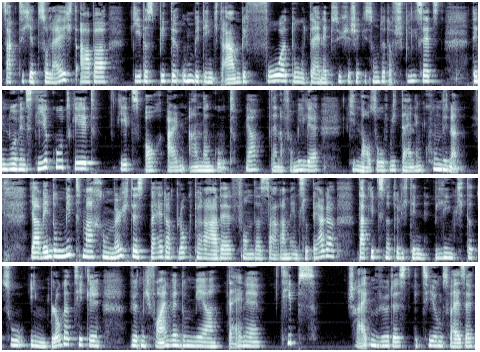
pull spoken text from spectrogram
sagt sich jetzt so leicht, aber geh das bitte unbedingt an, bevor du deine psychische Gesundheit aufs Spiel setzt. Denn nur wenn es dir gut geht, geht's auch allen anderen gut. Ja, deiner Familie genauso wie deinen Kundinnen. Ja, wenn du mitmachen möchtest bei der Blogparade von der Sarah Menzelberger, da gibt's natürlich den Link dazu im Blogartikel. Würde mich freuen, wenn du mir deine Tipps schreiben würdest, beziehungsweise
